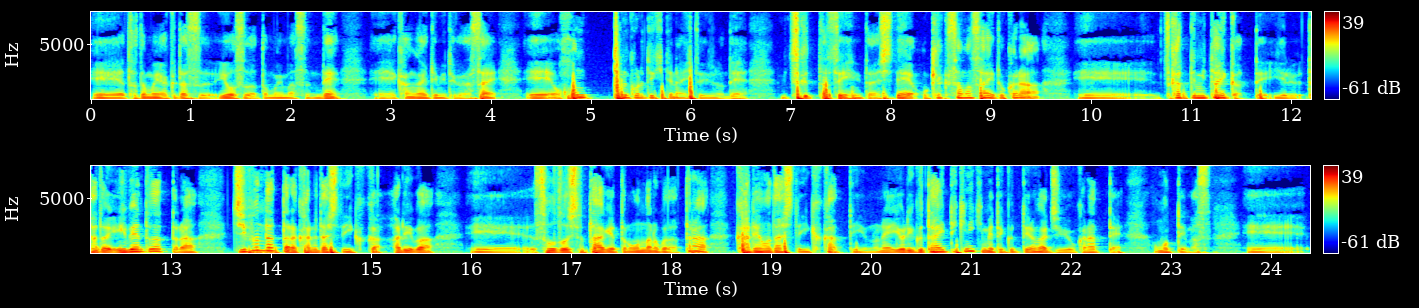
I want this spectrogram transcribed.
えー、とても役立つ要素だと思いますんで、え考えてみてください、え本当にこれできてない人いるので、作った製品に対してお客様サイドから、えー、使ってみたいかって言える。例えばイベントだったら、自分だったら金出していくか、あるいは、えー、想像したターゲットの女の子だったら、金を出していくかっていうのをね、より具体的に決めていくっていうのが重要かなって思っています。えー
